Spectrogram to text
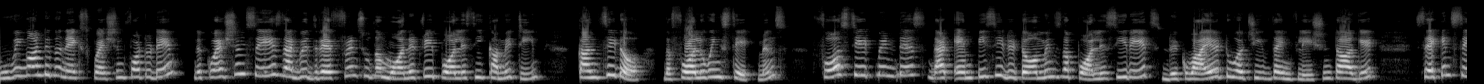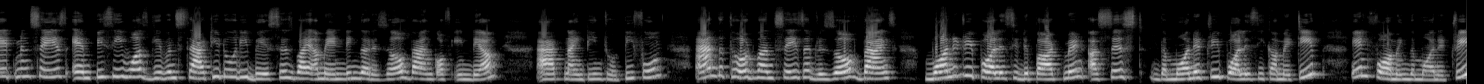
Moving on to the next question for today. The question says that with reference to the Monetary Policy Committee, Consider the following statements. First statement is that MPC determines the policy rates required to achieve the inflation target. Second statement says MPC was given statutory basis by amending the Reserve Bank of India Act 1934 and the third one says that Reserve Bank's Monetary Policy Department assist the Monetary Policy Committee in forming the monetary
